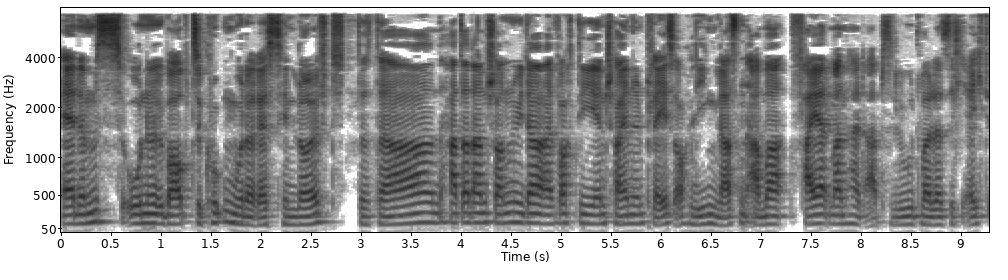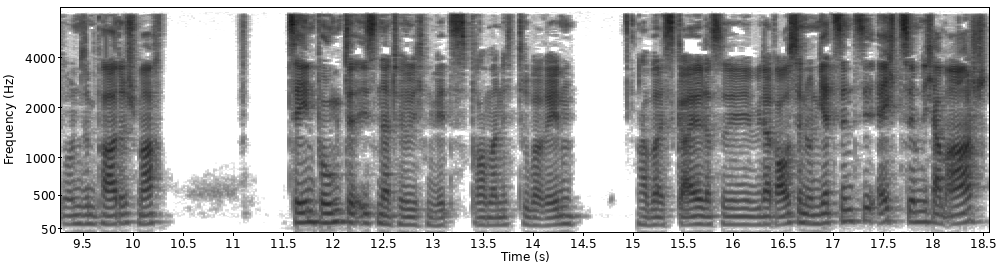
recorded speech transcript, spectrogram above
Adams, ohne überhaupt zu gucken, wo der Rest hinläuft. Das, da hat er dann schon wieder einfach die entscheidenden Plays auch liegen lassen, aber feiert man halt absolut, weil er sich echt unsympathisch macht. Zehn Punkte ist natürlich ein Witz, braucht man nicht drüber reden. Aber ist geil, dass sie wieder raus sind. Und jetzt sind sie echt ziemlich am Arsch,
